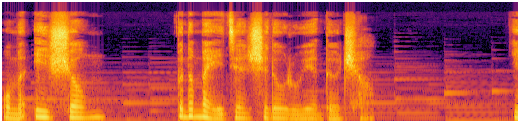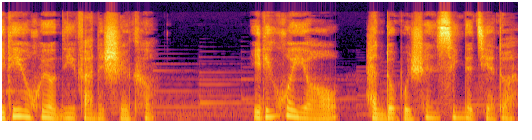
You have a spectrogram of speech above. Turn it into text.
我们一生不能每一件事都如愿得偿，一定会有逆反的时刻，一定会有很多不顺心的阶段，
